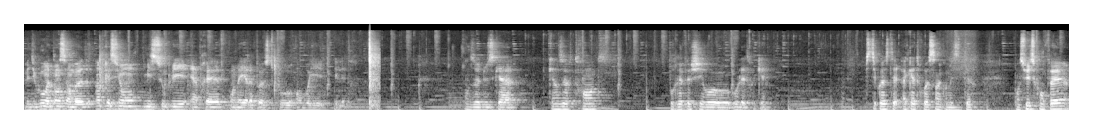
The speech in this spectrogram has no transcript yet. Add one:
mais du coup maintenant c'est en mode impression, mise sous pli et après on aille à la poste pour envoyer les lettres. On se donne jusqu'à 15h30 pour réfléchir aux lettres, ok? C'était quoi C'était A4 ou A5, on hésitait. Ensuite, ce qu'on fait,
